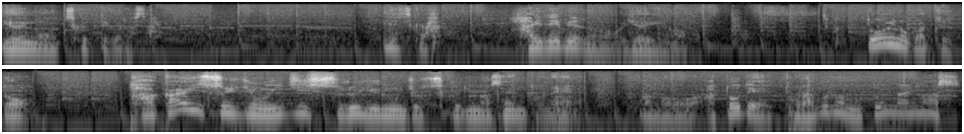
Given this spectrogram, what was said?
遺言を作ってください。いいですか？ハイレベルの遺言どういうのかというと高い水準を維持する遺言書を作りませんとねあの後でトラブルの元になります。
